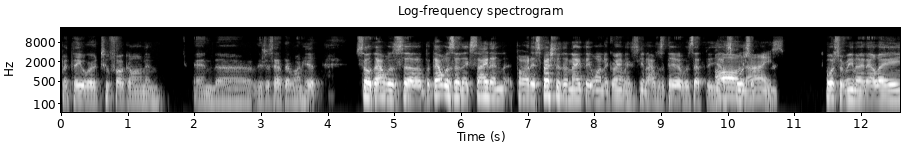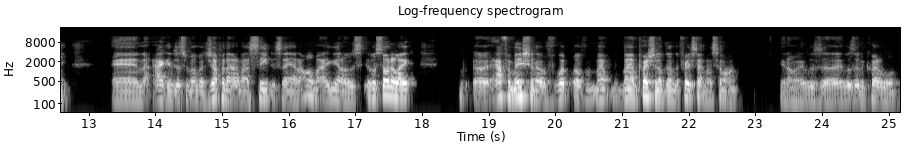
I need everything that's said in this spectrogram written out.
But they were too far gone, and and uh, they just had that one hit. So that was, uh, but that was an exciting part, especially the night they won the Grammys. You know, I was there, was at the uh, oh, sports arena, nice. sports arena in L.A. And I can just remember jumping out of my seat and saying, "Oh my!" You know, it was, it was sort of like uh, affirmation of what of my my impression of them the first time I saw them. You know, it was uh, it was an incredible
